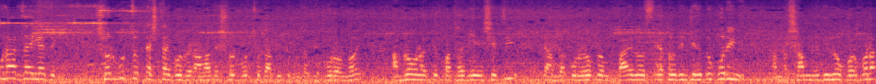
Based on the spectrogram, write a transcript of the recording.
ওনার জায়গা থেকে সর্বোচ্চ চেষ্টা করবেন, আমাদের সর্বোচ্চ দাবিটুকু যাতে পূরণ হয়। আমরা ওনাকে কথা দিয়ে এসেছি যে আমরা কোনো রকম ভায়োলেন্স এতদিন যেহেতু করিনি, আমরা সামনের দিনও করব না।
